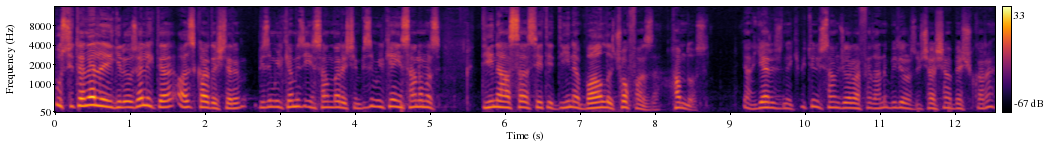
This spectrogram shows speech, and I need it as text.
bu sitelerle ilgili özellikle aziz kardeşlerim, bizim ülkemiz insanlar için, bizim ülke insanımız dine hassasiyeti, dine bağlı çok fazla. Hamdolsun. Yani yeryüzündeki bütün İslam coğrafyalarını biliyoruz. Üç aşağı beş yukarı.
